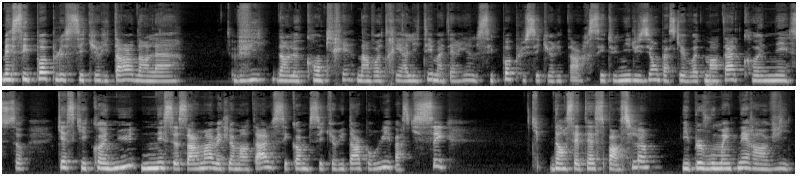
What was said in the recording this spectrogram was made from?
mais c'est pas plus sécuritaire dans la vie, dans le concret, dans votre réalité matérielle. C'est pas plus sécuritaire. C'est une illusion parce que votre mental connaît ça. Qu'est-ce qui est connu nécessairement avec le mental, c'est comme sécuritaire pour lui parce qu'il sait que dans cet espace-là, il peut vous maintenir en vie.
